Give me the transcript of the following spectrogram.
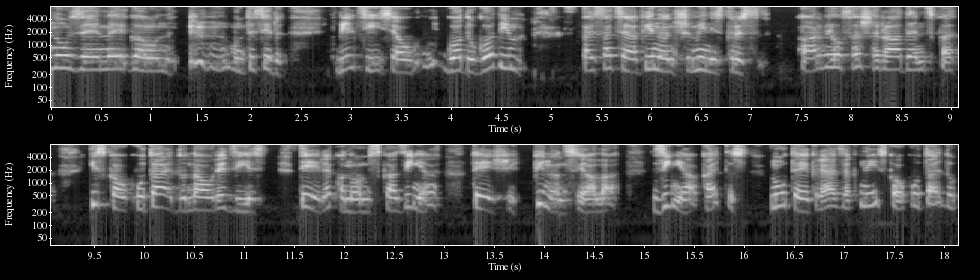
nozīmīga, un, un tas ir vilcījis jau godu godim, kā sacīja finanšu ministrs Arvils Ašerādens, ka es kaut ko tādu nav redzējis. Tie ir ekonomiskā ziņā, tieši finansiālā ziņā, kā tas notiek Rēzaknīs, kaut ko tādu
